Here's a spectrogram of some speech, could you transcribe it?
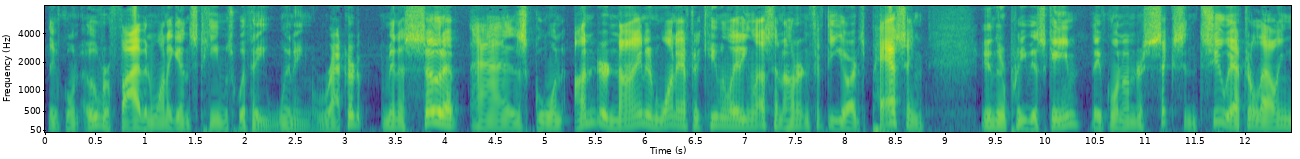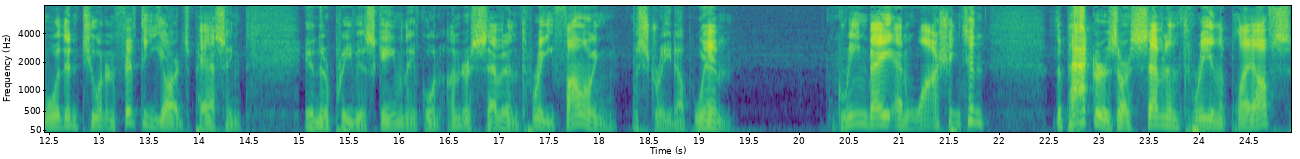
they've gone over 5 and 1 against teams with a winning record. Minnesota has gone under 9 and 1 after accumulating less than 150 yards passing in their previous game. They've gone under 6 and 2 after allowing more than 250 yards passing in their previous game, and they've gone under 7 and 3 following a straight up win. Green Bay and Washington. The Packers are 7 and 3 in the playoffs,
